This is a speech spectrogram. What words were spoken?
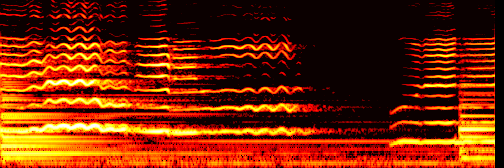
Miriam, Miriam,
